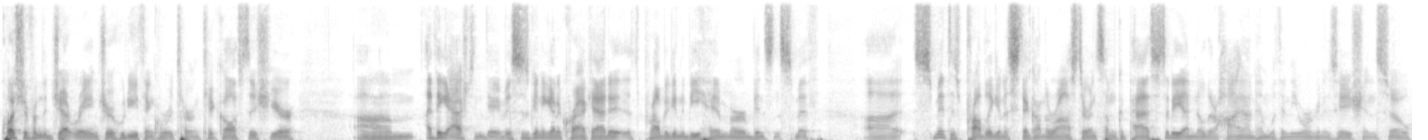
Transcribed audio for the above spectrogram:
Question from the Jet Ranger: Who do you think will return kickoffs this year? Um, I think Ashtyn Davis is going to get a crack at it. It's probably going to be him or Vincent Smith. Uh, Smith is probably going to stick on the roster in some capacity. I know they're high on him within the organization, so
